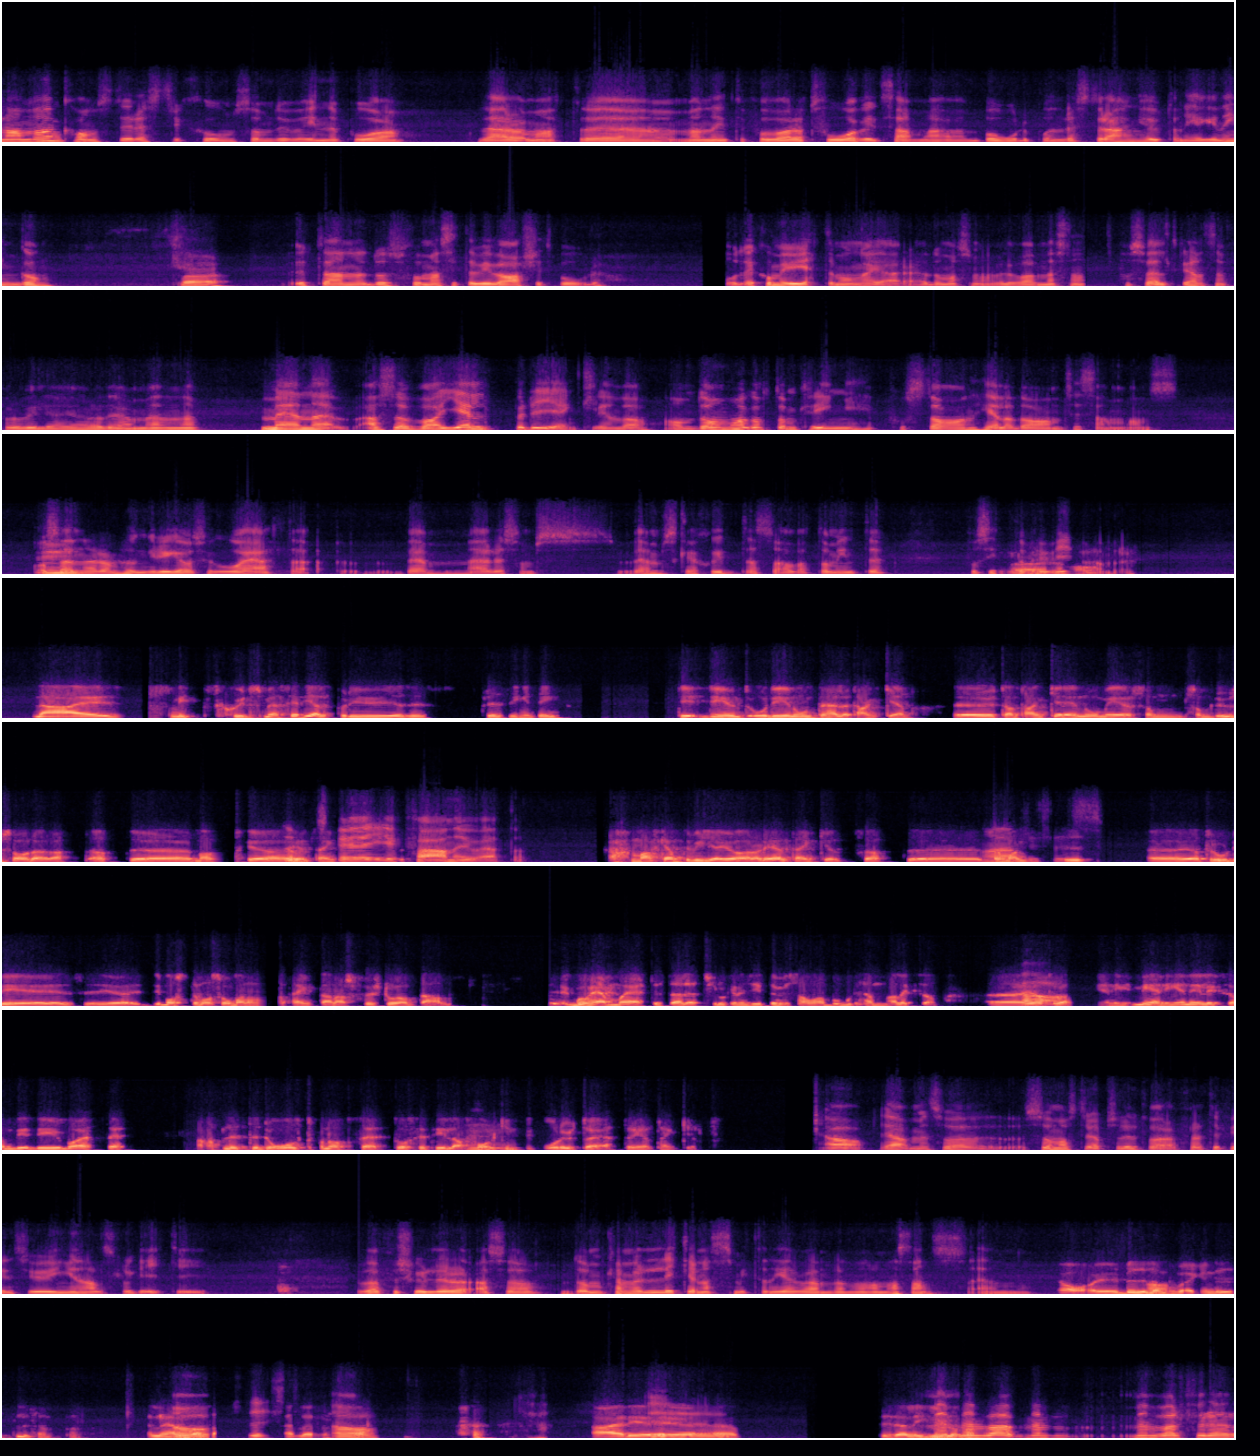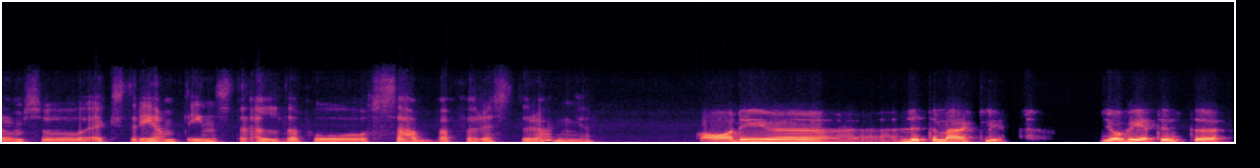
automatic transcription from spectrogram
En annan konstig restriktion som du var inne på där om att eh, man inte får vara två vid samma bord på en restaurang utan egen ingång. Nej. Utan då får man sitta vid varsitt bord. Och det kommer ju jättemånga göra. Då måste man väl vara nästan på svältgränsen för att vilja göra det. Men, men alltså vad hjälper det egentligen då? Om de har gått omkring på stan hela dagen tillsammans. Och Mm. sen är de hungriga och ska gå och äta. Vem är det som vem ska skyddas av att de inte får sitta Ja. bredvid varandra? Nej, smittskyddsmässigt hjälper det ju precis ingenting. Det, det är ju inte, och det är nog inte heller tanken. Eh, utan tanken är nog mer som, som du sa där, att, att eh, man ska De helt ska enkelt ge fan i att äta. Ah, man ska inte vilja göra det helt enkelt. Så att, eh, Ja, man precis. Eh, jag tror det, det måste vara så man har tänkt, annars förstår jag inte alls. Gå hem och ät istället, för då kan ni sitta vid samma bord hemma. Liksom. Eh, Ja. Jag tror att mening, meningen är liksom, det, det är ju bara ett sätt att lite dolt på något sätt och se till att folk Mm. inte går ut och äter helt enkelt. Ja, ja men så, så måste det absolut vara för att det finns ju ingen alls logik i varför skulle det- alltså de kan väl lika gärna smitta ner varandra någon annanstans än Ja, i bilen Ja. på vägen dit till exempel. Eller hemma. Ja, precis. Eller, Ja, Nej, det, det, Eh. det där ligger men, men, va, men, men varför är de så extremt inställda på att sabba för restauranger? Ja, det är ju eh, lite märkligt. Jag vet inte.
